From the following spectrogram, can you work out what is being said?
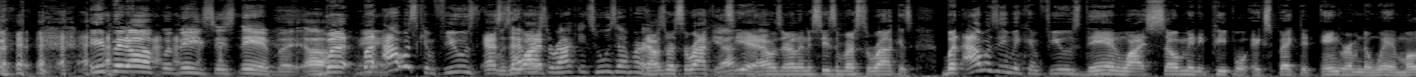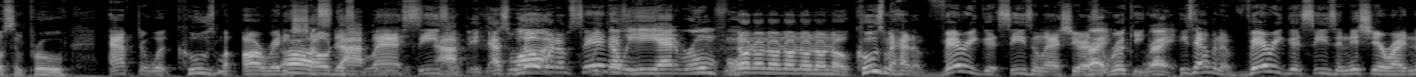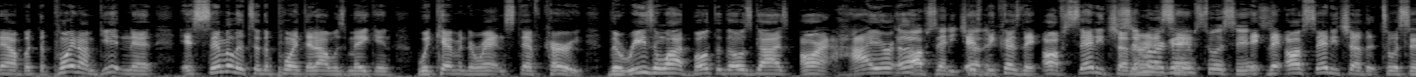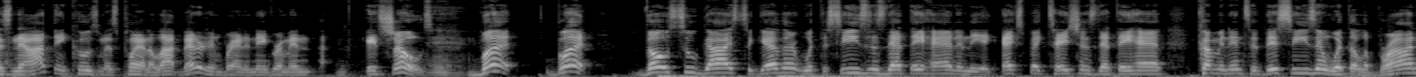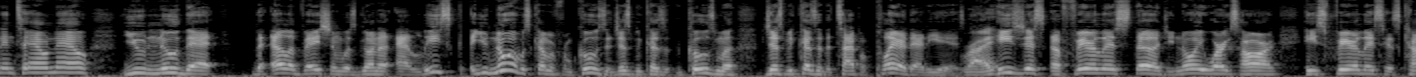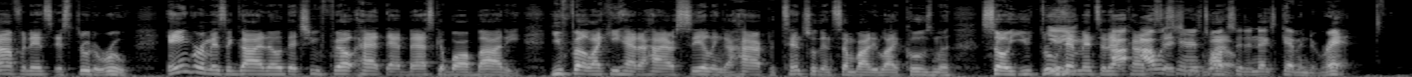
he been off with me since then. But uh, But but. I was confused as was to that why versus the Rockets? Who was that versus? That was versus the Rockets. Yeah, Yeah, yeah. that was early in the season versus the Rockets. But I was even confused then why so many people expected Ingram to win most improved after what Kuzma already Oh, showed us last it. season. Stop it. That's why. No, what I'm saying we is he had room for. no, no, no, no, no, no, no. Kuzma had a very good season last year as a rookie. right. He's having a very good season this year right now. But the point I'm getting at is similar to the point that I was making with Kevin Durant and Steph Curry. The reason why both of those guys aren't higher up offset each is other. because they offset each other. Similar games sense. to a sense. It- they offset each other to a sense. Now I think Kuzma is playing a lot better than Brandon Ingram, and it shows. But but those two guys together with the seasons that they had and the expectations that they had coming into this season with the LeBron in town now, you knew that the elevation was gonna at least you knew it was coming from Kuzma just because Kuzma just because of the type of player that he is. Right. He's just a fearless stud. You know he works hard. He's fearless. His confidence is through the roof. Ingram is a guy though that you felt had that basketball body. You felt like he had a higher ceiling, a higher potential than somebody like Kuzma. So you threw Yeah, him into that I, I was conversation hearing as well. talks of the next Kevin Durant.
